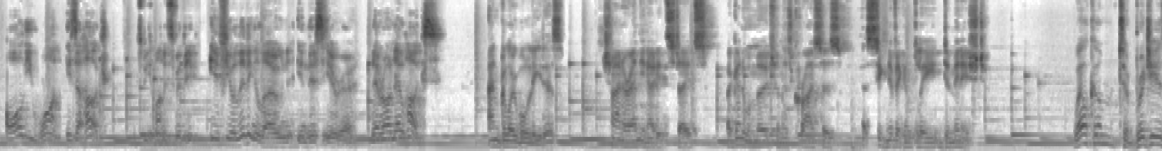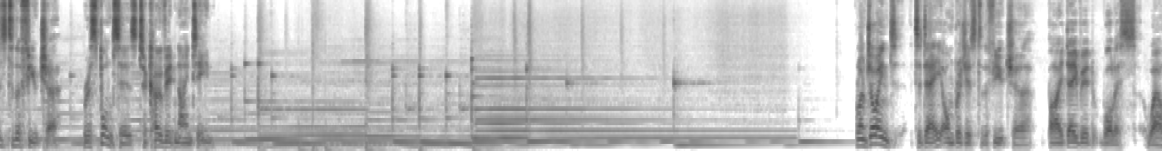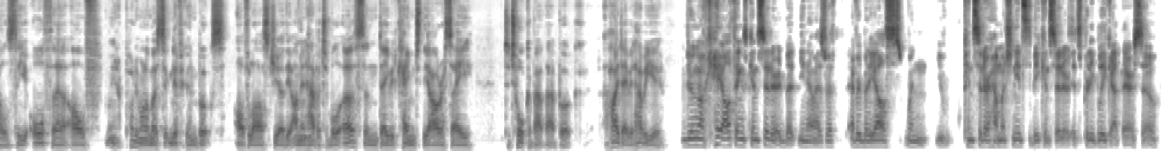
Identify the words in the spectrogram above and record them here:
All you want is a hug, to be honest with you. If you're living alone in this era, there are no hugs. And global leaders. China and the United States are going to emerge from this crisis significantly diminished. Welcome to Bridges to the Future Responses to COVID 19. Well, I'm joined today on Bridges to the Future by David Wallace Wells, the author of you know, probably one of the most significant books of last year, The Uninhabitable Earth. And David came to the RSA to talk about that book. Hi, David. How are you? I'm doing okay, all things considered. But you know, as with everybody else, when you consider how much needs to be considered, it's pretty bleak out there. So,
